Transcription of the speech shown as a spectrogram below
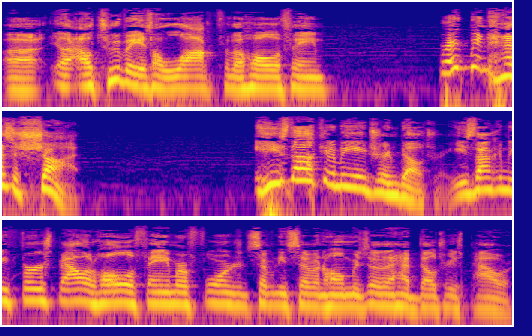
uh, Altuve is a lock for the Hall of Fame. Bregman has a shot. He's not going to be Adrian Beltre. He's not going to be first ballot Hall of Famer, 477 homers. He doesn't have Beltre's power.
